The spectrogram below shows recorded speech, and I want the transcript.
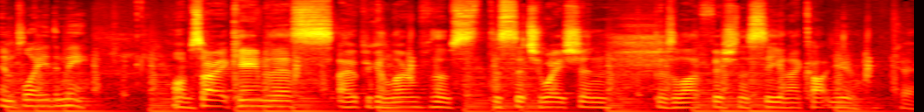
employee than me. Well, I'm sorry it came to this. I hope you can learn from this, this situation. There's a lot of fish in the sea, and I caught you. Okay.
